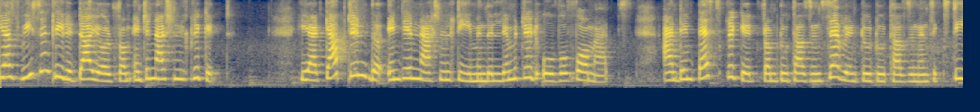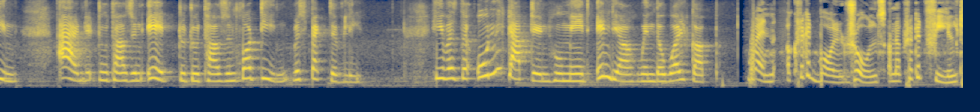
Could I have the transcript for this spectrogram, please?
He has recently retired from international cricket. He had captained the Indian national team in the limited over formats and in Test cricket from 2007 to 2016 and 2008 to 2014, respectively. He was the only captain who made India win the World Cup. When a cricket ball rolls on a cricket field,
